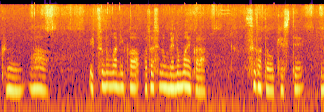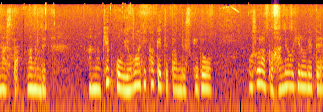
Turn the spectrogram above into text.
くんはいつの間にか私の目の前から姿を消していましたなのであの結構弱りかけてたんですけどおそらく羽を広げて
